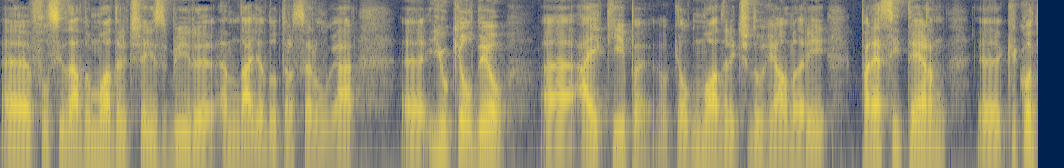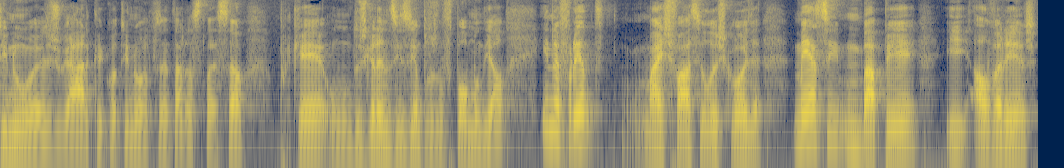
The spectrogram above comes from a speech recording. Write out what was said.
a felicidade do Modric a exibir a medalha do terceiro lugar eh, e o que ele deu eh, à equipa, aquele Modric do Real Madrid, parece eterno, eh, que continua a jogar, que continua a representar a seleção, porque é um dos grandes exemplos do futebol mundial. E na frente, mais fácil a escolha, Messi, Mbappé e Alvarez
